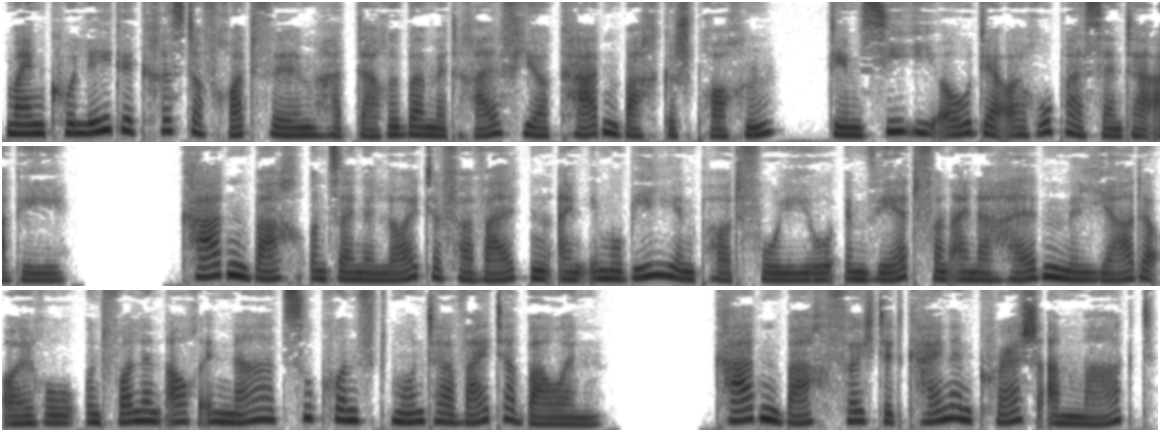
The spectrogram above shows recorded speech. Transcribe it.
Mein Kollege Christoph Rottwilm hat darüber mit Ralf Jörg Kadenbach gesprochen, dem CEO der Europacenter AG. Kadenbach und seine Leute verwalten ein Immobilienportfolio im Wert von einer halben Milliarde Euro und wollen auch in naher Zukunft munter weiterbauen. Kadenbach fürchtet keinen Crash am Markt,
